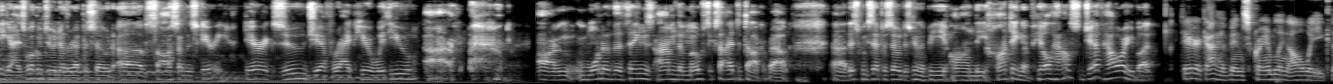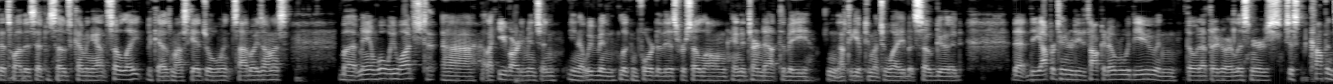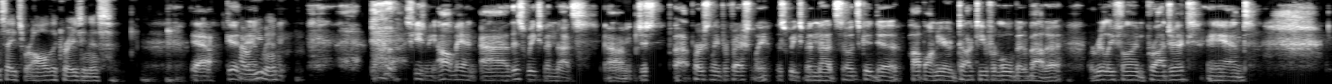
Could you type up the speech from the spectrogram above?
Hey guys, welcome to another episode of Saw Something Scary. Derek Zoo, Jeff Wright here with you. Uh, on one of the things I'm the most excited to talk about. Uh, this week's episode is going to be on the haunting of Hill House. Jeff, how are you, bud? Derek, I have been scrambling all week. That's why this episode's coming out so late because my schedule went sideways on us. But man, what we watched, uh, like you've already mentioned, you know, we've been looking forward to this for so long, and it turned out to be, not to give too much away, but so good that the opportunity to talk it over with you and throw it out there to our listeners just compensates for all the craziness. Yeah, good. How man. are you, man? Excuse me. Oh man, uh, this week's been nuts. Um, just uh, personally, and professionally, this week's been nuts. So it's good to hop on here and talk to you for a little bit about a, a really fun project, and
